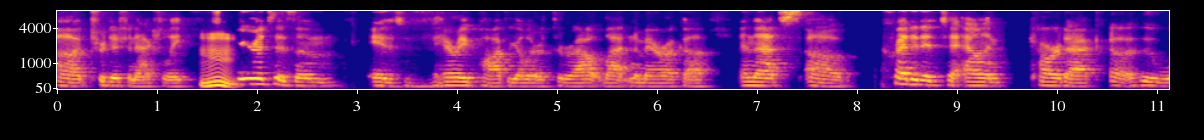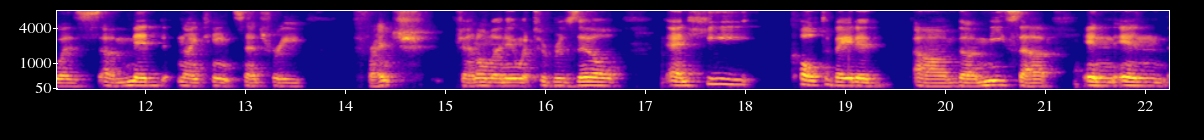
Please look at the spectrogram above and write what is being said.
uh, tradition actually. Mm. Spiritism is very popular throughout Latin America, and that's uh, credited to Allan Kardec, uh, who was a mid 19th century French gentleman who went to Brazil and he cultivated um, the misa in in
